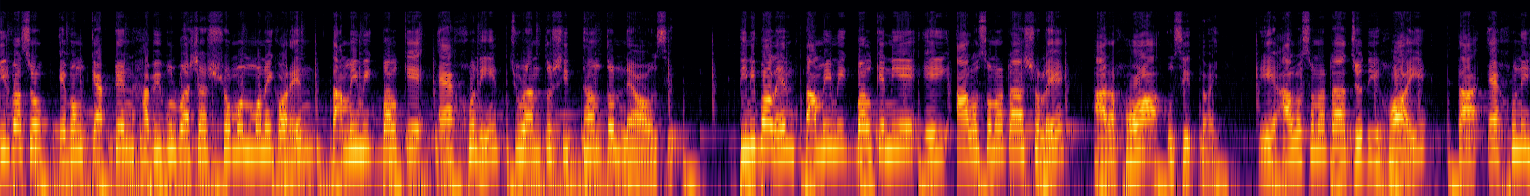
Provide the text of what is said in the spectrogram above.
নির্বাচক এবং ক্যাপ্টেন হাবিবুল বাশার সুমন মনে করেন, তামিম ইকবালকে এখনই চূড়ান্ত সিদ্ধান্ত নেওয়া উচিত। তিনি বলেন, তামিম ইকবালকে নিয়ে এই আলোচনাটা আসলে আর হওয়া উচিত নয়। এই আলোচনাটা যদি হয়, তা এখনই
